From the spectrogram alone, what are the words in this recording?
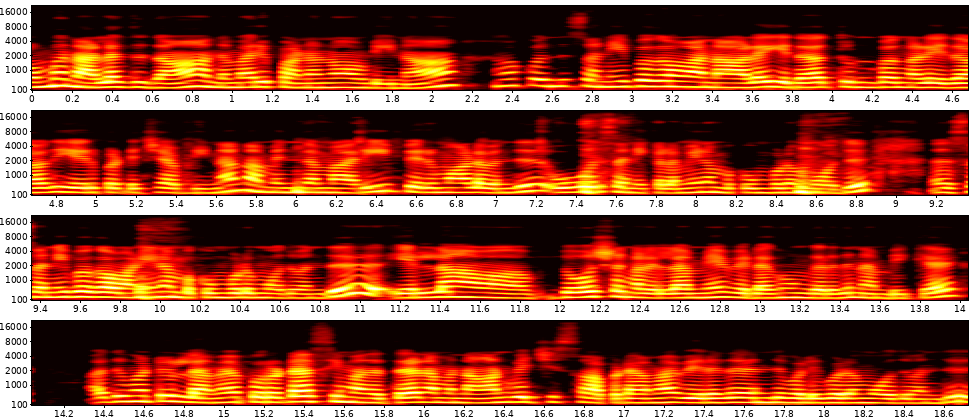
ரொம்ப நல்லது தான் அந்த மாதிரி பண்ணணும் அப்படின்னா நமக்கு வந்து சனி பகவானால் ஏதாவது துன்பங்கள் ஏதாவது ஏற்பட்டுச்சு அப்படின்னா நம்ம இந்த மாதிரி பெருமாளை வந்து ஒவ்வொரு சனிக்கிழமையும் நம்ம கும்பிடும்போது சனி பகவானையும் நம்ம கும்பிடும்போது வந்து எல்லா தோஷங்கள் எல்லாமே விலகுங்கிறது நம்பிக்கை. அது மட்டும் இல்லாமல் புரட்டாசி மாதத்தில் நம்ம நான்வெஜ் சாப்பிடாம விரதம் இருந்து வழிபடும் போது வந்து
